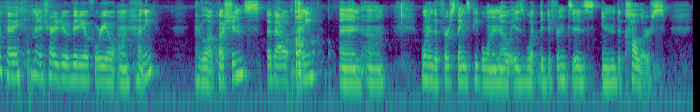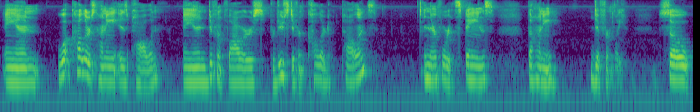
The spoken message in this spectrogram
Okay, I'm to try to do a video for you on honey. I have a lot of questions about honey, and um, one of the first things people want to know is what the difference is in the colors. And what colors honey is pollen, and different flowers produce different colored pollens, and therefore it stains the honey differently. So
